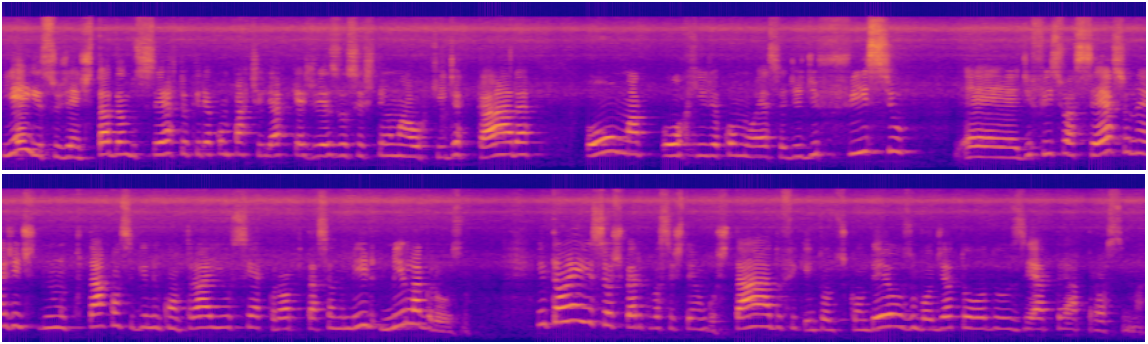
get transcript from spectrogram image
E é isso, gente, tá dando certo, eu queria compartilhar, porque às vezes vocês têm uma orquídea cara ou uma orquídea como essa, de difícil é, difícil acesso, né? A gente não está conseguindo encontrar e o Ciacrop está sendo milagroso. Então é isso, eu espero que vocês tenham gostado. Fiquem todos com Deus, um bom dia a todos e até a próxima.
